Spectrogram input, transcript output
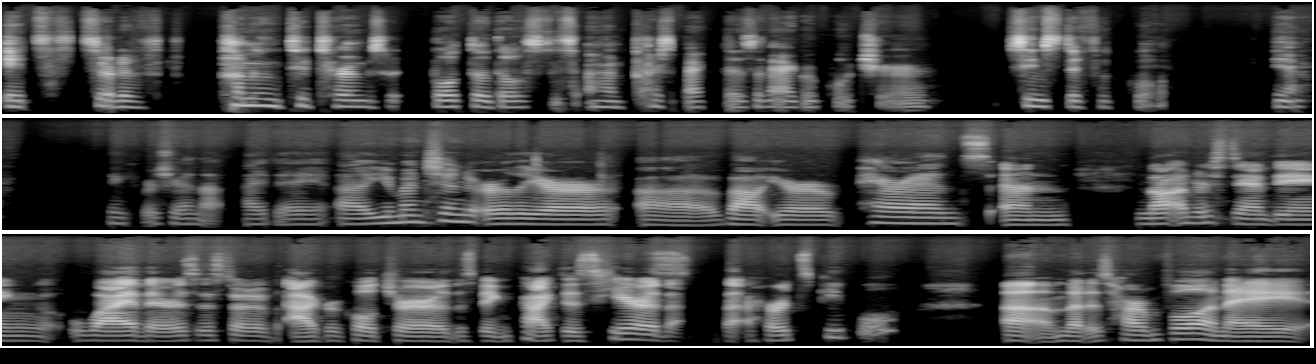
it's sort of coming to terms with both of those um, perspectives of agriculture seems difficult. Yeah. Thank you for sharing that, Aidee. Uh, you mentioned earlier uh, about your parents and not understanding why there's this sort of agriculture that's being practiced here that, that hurts people, um, that is harmful. And I,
